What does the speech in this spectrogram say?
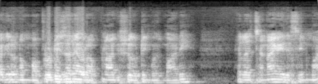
ಆಗಿರೋ ನಮ್ಮ ಪ್ರೊಡ್ಯೂಸರೇ ಅವ್ರ ಅಪ್ಪನಾಗಿ ಶೂಟಿಂಗ್ ಮಾಡಿ. ಎಲ್ಲ ಚೆನ್ನಾಗಿದೆ ಸಿನಿಮಾ.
